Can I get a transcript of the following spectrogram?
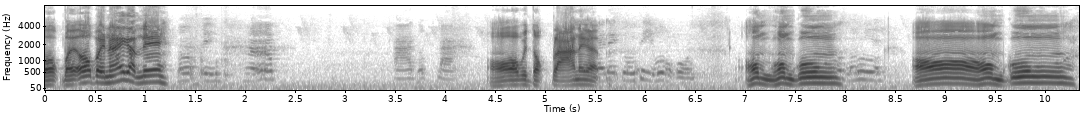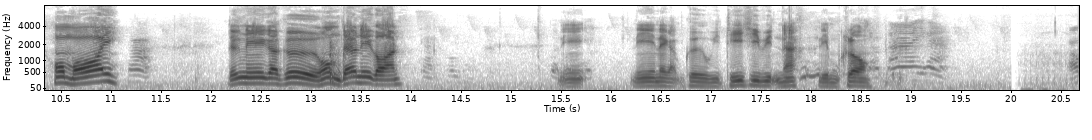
ออกไปออกไปไหนครับนี่โอ้เป็นฮาร์ดปลาตกปลาอ๋อออกไปตกปลานะครับไปได้กรุงที่วงโกนห่มห่มกุ้งตรงนี้อ๋อห่มกุ้งห่มหอยค่ะถึงนี้ก็คือห่มแถวนี้ก่อน ค่ะนี่ นี่นะครับคือวิถีชีวิตนะ ริมคลองได้ค่ะเอา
